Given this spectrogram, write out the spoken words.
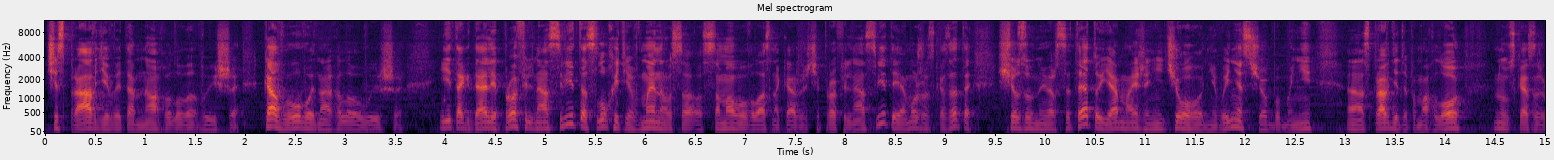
чи справді ви там на голову вище, кого ви на голову вище і так далі. Профільна освіта. Слухайте, в мене у са- самого, власне кажучи, профільна освіта. Я можу сказати, що з університету я майже нічого не виніс, щоб мені е, справді допомогло, ну скажімо,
